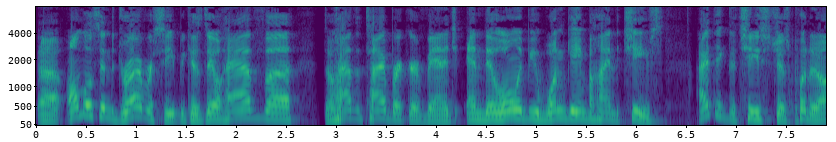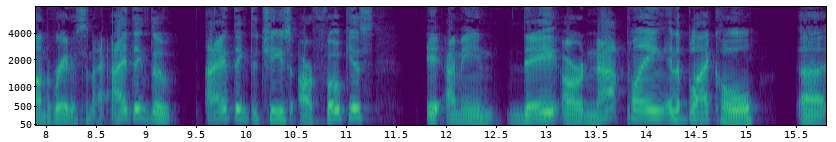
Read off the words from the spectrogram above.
uh, almost in the driver's seat because they'll have uh, They'll have the tiebreaker advantage, and they'll only be one game behind the Chiefs. I think the Chiefs just put it on the Raiders tonight. I think the I think the Chiefs are focused. It, I mean, they are not playing in a black hole. Uh,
